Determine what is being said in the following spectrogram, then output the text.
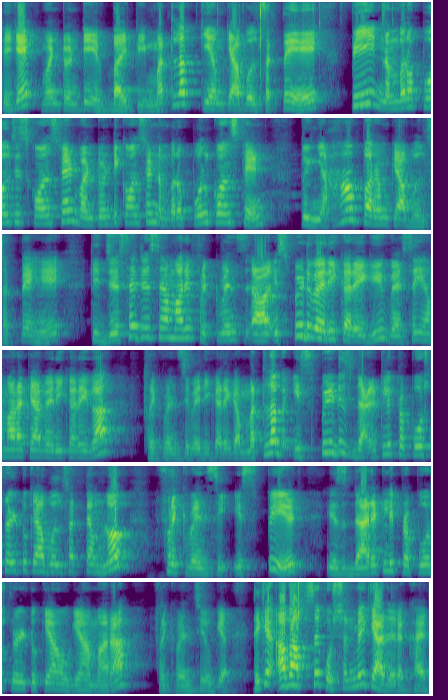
ठीक है? One twenty F by P मतलब कि हम क्या बोल सकते हैं? P number of poles is constant 120 constant number of pole constant तो यहाँ पर हम क्या बोल सकते हैं कि जैसे जैसे हमारी फ्रीक्वेंसी स्पीड वेरी करेगी, वैसे ही हमारा क्या वेरी करेगा? फ्रीक्वेंसी वेरी करेगा। मतलब speed is directly proportional to क्या बोल सकते हैं हम लोग? Frequency speed is directly proportional to क्या हो गया? हमारा फ्रीक्वेंसी हो गया। ठीक है, अब आपसे क्वेश्चन में क्या दे रखा है?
